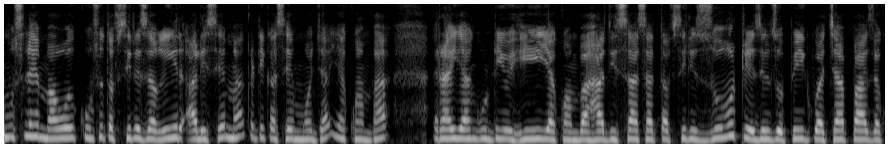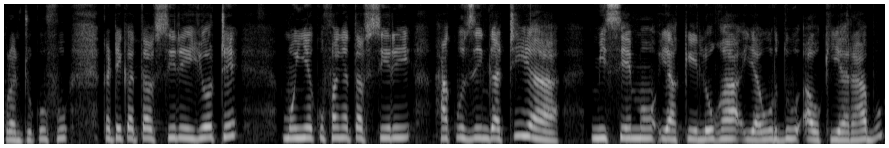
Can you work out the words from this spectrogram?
Musleh maud kuhusu tafsiri zaghir alisema katika sehemu moja ya kwamba rai yangu ndiyo hii ya kwamba hadi sasa tafsiri zote zilizopigwa chapa za kurani tukufu katika tafsiri yote mwenye kufanya tafsiri hakuzingatia misemo ya kilugha ya urdu au kiarabu.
